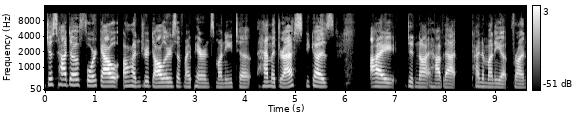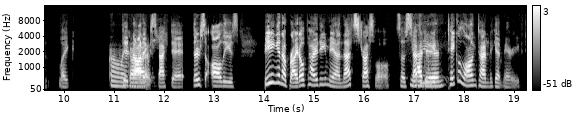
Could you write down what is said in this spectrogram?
just had to fork out a hundred dollars of my parents' money to hem a dress because I did not have that kind of money up front. Like Oh my did god. not expect it. There's all these being in a bridal party, man, that's stressful. So Stephanie, dude. take a long time to get married.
